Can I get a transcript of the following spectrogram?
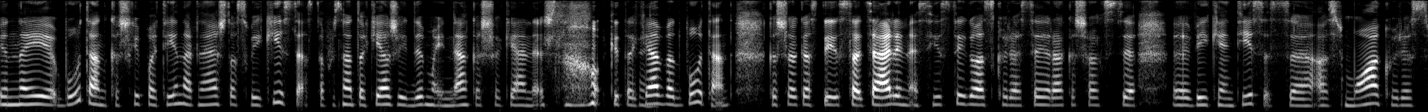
jinai būtent kažkaip ateina ar ne iš tos vaikystės. Ta prasme, tokie žaidimai, ne kažkokie, nežinau, kitokie, tai. bet būtent kažkokios tai socialinės įstaigos, kuriuose yra kažkoks e, veikiantysis e, asmuo, kuris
